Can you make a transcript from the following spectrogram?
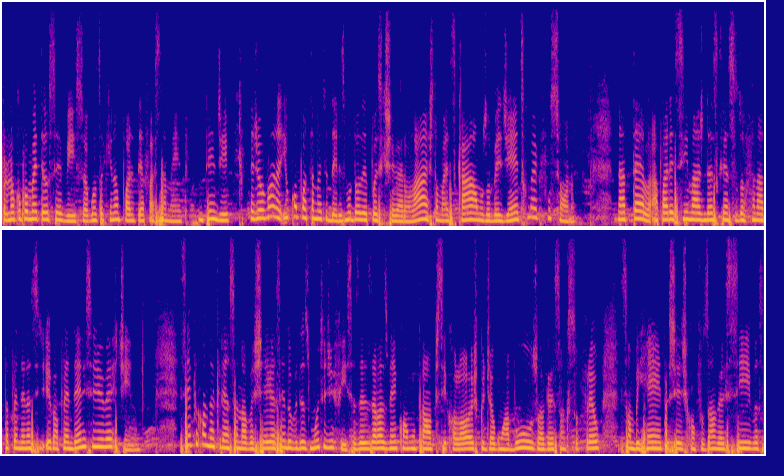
para não comprometer o serviço. Alguns aqui não podem ter afastamento. Entendi. Mas, Giovana, e o comportamento deles mudou depois que chegaram lá? Estão mais calmos, obedientes? Como é que funciona? Na tela aparecia a imagem das crianças do orfanato aprendendo, se, aprendendo e se divertindo. Sempre quando a criança nova chega, é sem dúvidas muito difícil. Às vezes elas vêm com algum trauma psicológico, de algum abuso ou agressão que sofreu, são birrentas, cheias de confusão, agressivas.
